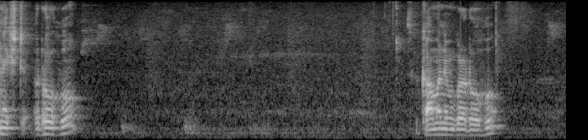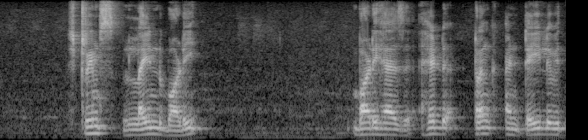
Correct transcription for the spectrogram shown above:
next rohu so common name kuda rohu streams lined body body has head trunk and tail with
